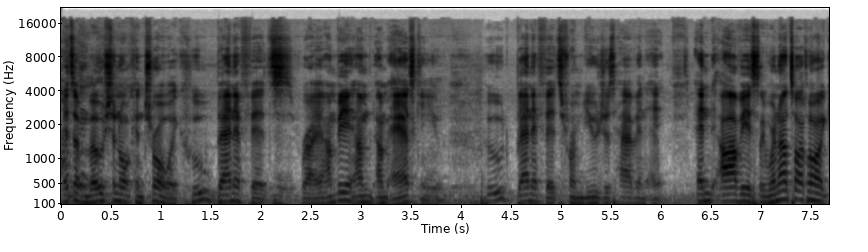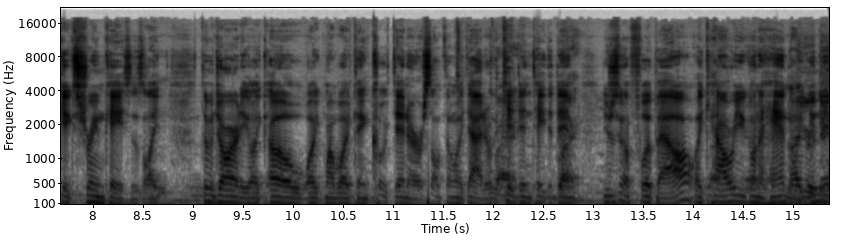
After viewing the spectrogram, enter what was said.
it's think- emotional control. Like who benefits? Right? I'm being I'm, I'm asking you. Who benefits from you just having a, and obviously we're not talking like extreme cases like the majority like oh like my wife didn't cook dinner or something like that or the Right, kid didn't take the damn right. you're just gonna flip out like how are you gonna handle No, it you're need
